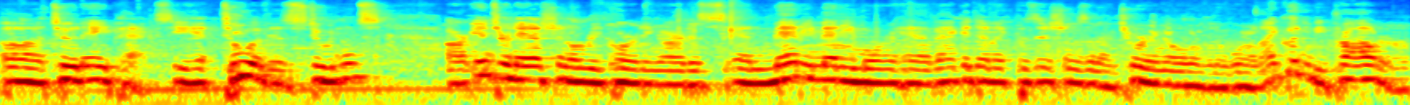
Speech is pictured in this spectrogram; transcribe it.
uh, to an apex. He had two of his students are international recording artists, and many, many more have academic positions and are touring all over the world. I couldn't be prouder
